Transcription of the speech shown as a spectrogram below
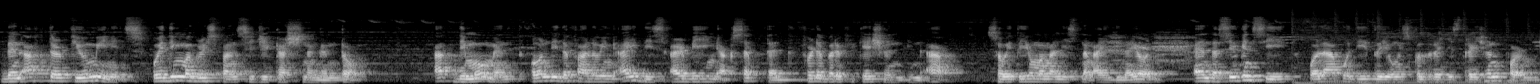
Then after few minutes, pwedeng mag-response si Gcash ng ganito. At the moment, only the following IDs are being accepted for the verification in app. So ito yung mga list ng ID na yon. And as you can see, wala po dito yung school registration form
